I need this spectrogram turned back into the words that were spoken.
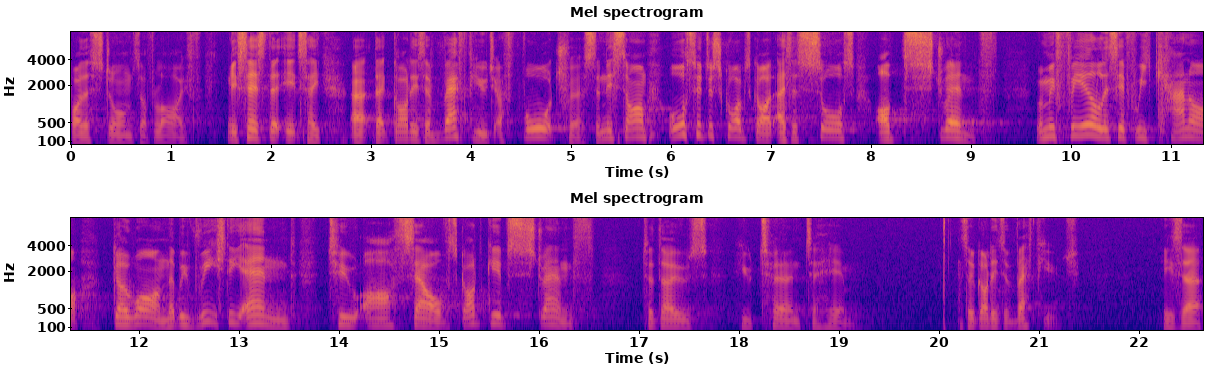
by the storms of life. It says that, it's a, uh, that God is a refuge, a fortress. And this psalm also describes God as a source of strength. When we feel as if we cannot go on, that we've reached the end to ourselves, God gives strength to those who turn to Him. So God is a refuge. He's a,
